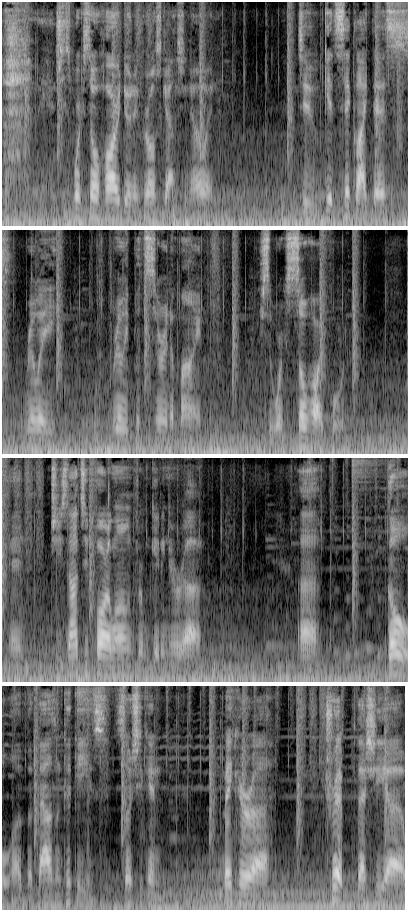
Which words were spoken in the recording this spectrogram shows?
Man, she's worked so hard doing a Girl Scouts, you know, and to get sick like this really, really puts her in a bind. She's worked so hard for it, and she's not too far along from getting her uh, uh, goal of a thousand cookies, so she can make her uh, trip that she uh,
